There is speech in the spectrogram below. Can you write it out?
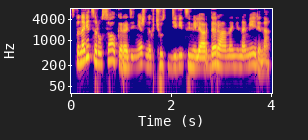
Становиться русалкой ради нежных чувств девицы-миллиардера она не намерена.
